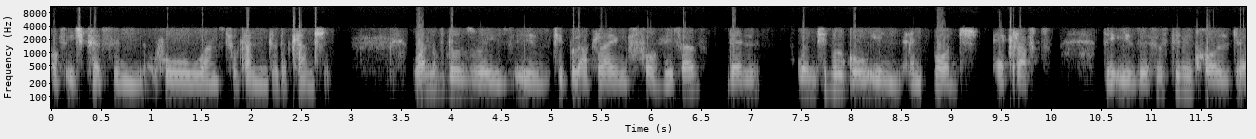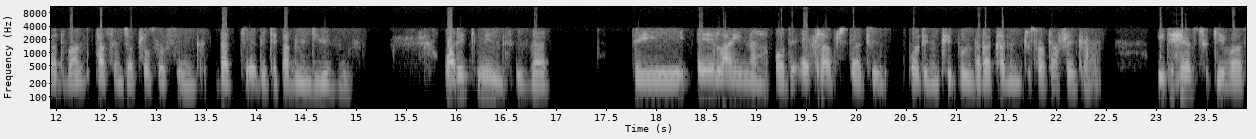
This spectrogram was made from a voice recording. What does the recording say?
of each person who wants to come into the country. One of those ways is people applying for visas. Then, when people go in and board aircraft, there is a system called advanced passenger processing that uh, the department uses. What it means is that the airline or the aircraft that is boarding people that are coming to South Africa, it has to give us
